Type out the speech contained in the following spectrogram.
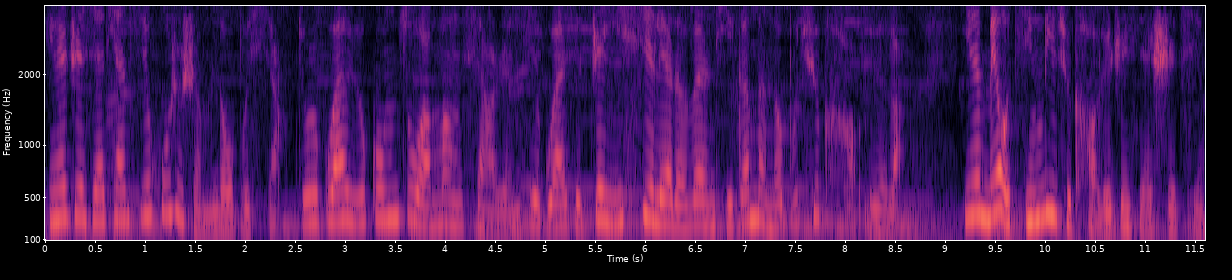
因为这些天几乎是什么都不想，就是关于工作、梦想、人际关系这一系列的问题根本都不去考虑了，因为没有精力去考虑这些事情。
